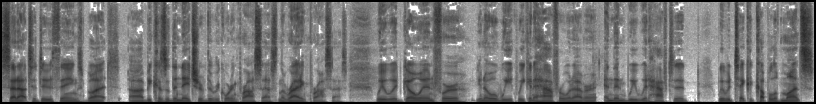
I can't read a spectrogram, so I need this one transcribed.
set out to do things, but uh, because of the nature of the recording process and the writing process, we would go in for you know a week, week and a half, or whatever, and then we would have to we would take a couple of months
